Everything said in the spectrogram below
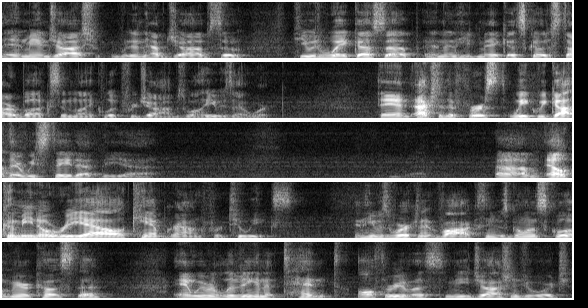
and me and Josh we didn't have jobs, so he would wake us up and then he'd make us go to Starbucks and like look for jobs while he was at work. And actually, the first week we got there, we stayed at the uh, um, El Camino Real campground for two weeks. And he was working at Vox and he was going to school at MiraCosta. And we were living in a tent, all three of us, me, Josh, and George.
